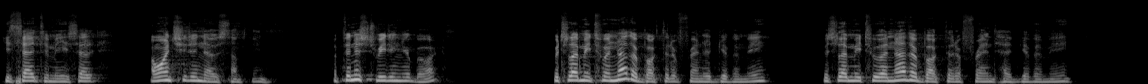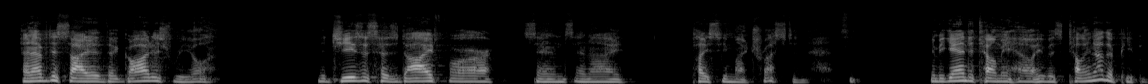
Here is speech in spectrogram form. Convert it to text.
he said to me, he said, "I want you to know something. I finished reading your book, which led me to another book that a friend had given me, which led me to another book that a friend had given me." And I've decided that God is real, that Jesus has died for our sins, and I placing my trust in that. He began to tell me how he was telling other people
